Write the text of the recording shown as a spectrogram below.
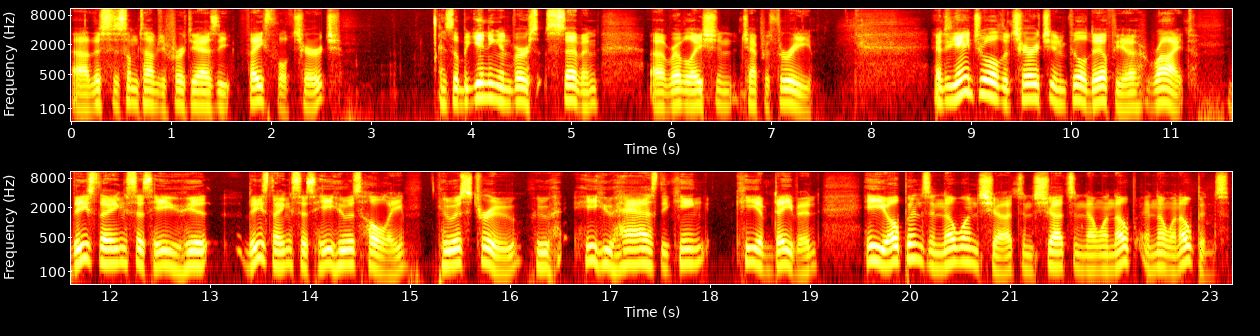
Uh, this is sometimes referred to as the faithful church. And so, beginning in verse 7 of Revelation chapter 3. And the angel of the church in Philadelphia write, These things says he who these things says he who is holy, who is true, who he who has the king key of David, he opens and no one shuts, and shuts and no one op- and no one opens.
